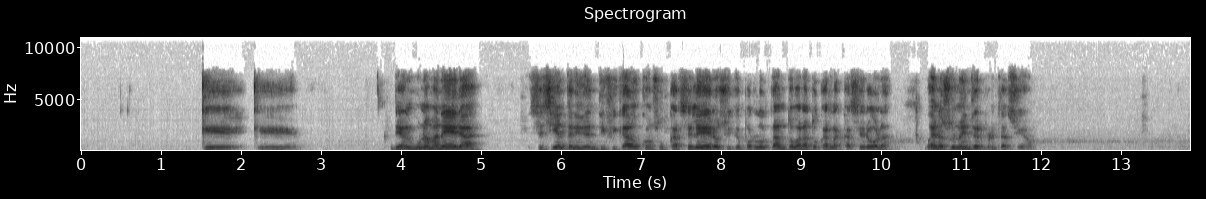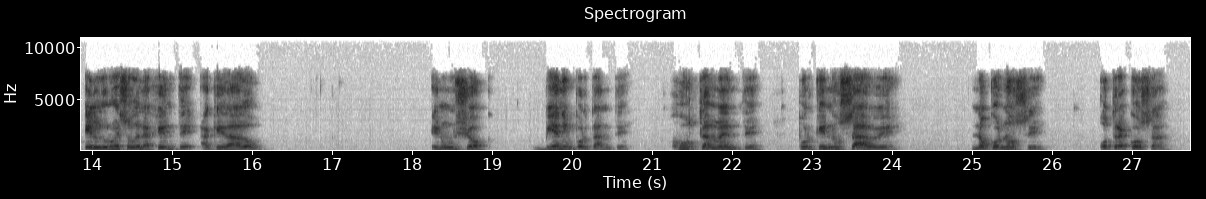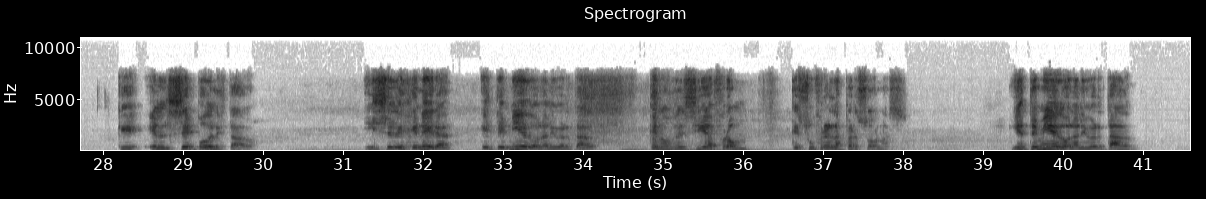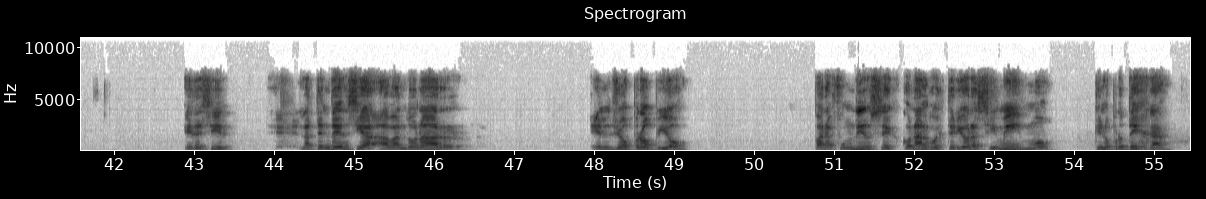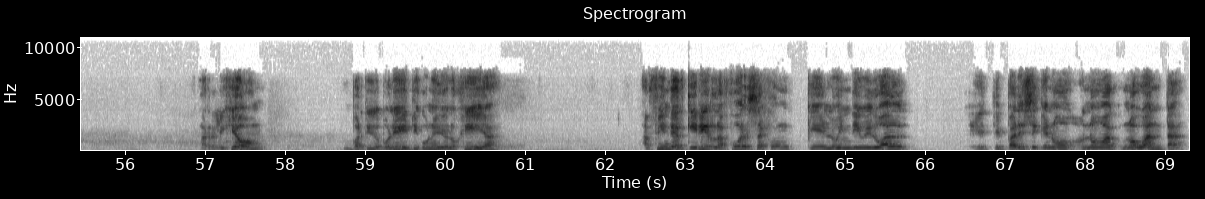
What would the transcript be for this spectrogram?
que, que de alguna manera se sienten identificados con sus carceleros y que por lo tanto van a tocar las cacerolas. Bueno, es una interpretación. El grueso de la gente ha quedado en un shock bien importante, justamente porque no sabe, no conoce otra cosa que el cepo del Estado. Y se le genera este miedo a la libertad que nos decía Fromm que sufren las personas. Y este miedo a la libertad, es decir, la tendencia a abandonar el yo propio para fundirse con algo exterior a sí mismo que lo proteja, la religión, un partido político, una ideología, a fin de adquirir la fuerza con que lo individual este, parece que no, no, no aguanta,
